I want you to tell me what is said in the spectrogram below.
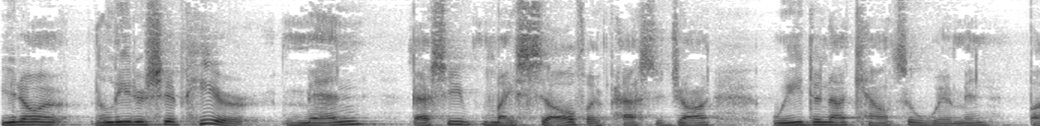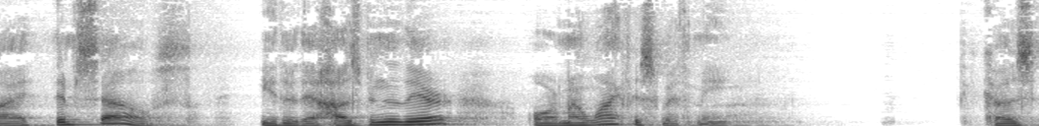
you know, the leadership here, men, especially myself and Pastor John, we do not counsel women by themselves. Either their husband is there or my wife is with me. Because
